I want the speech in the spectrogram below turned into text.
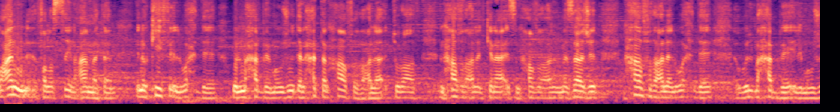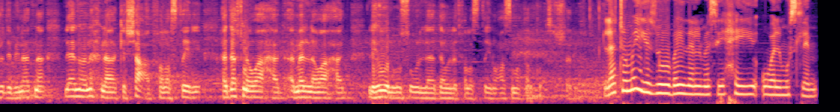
وعن فلسطين عامة إنه كيف الوحدة والمحبة موجودة لحتى نحافظ على التراث نحافظ على الكنائس نحافظ على المساجد نحافظ على الوحدة والمحبة اللي موجودة بيناتنا. لأنه نحن كشعب فلسطيني هدفنا واحد أملنا واحد اللي هو الوصول لدولة فلسطين وعاصمة القدس الشريف. لا تميز بين المسيحي والمسلم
